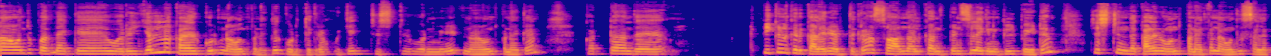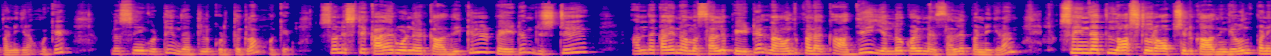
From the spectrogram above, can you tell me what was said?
நான் வந்து பார்த்தினாக்க ஒரு எல்லோ கலர் குரூப் நான் வந்து பண்ணாக்க கொடுத்துக்கிறேன். ஓகே ஜஸ்ட் ஒன் மினிட் நான் வந்து பண்ணாக்க கரெக்டாக அந்த பிக்கிளுக்கு இருக்கிற கலரை எடுத்துக்கிறேன். ஸோ அந்த அளவுக்கு அந்த பென்சில் ஐக்கன் கிளிக் போயிட்டு ஜஸ்ட் இந்த கலர் வந்து பண்ணாக்க நான் வந்து செலக்ட் பண்ணிக்கிறேன். ஓகே ப்ளஸ்ஸையும் கொடுத்து இந்த இடத்துல கொடுத்துக்கலாம். ஓகே. ஸோ நெக்ஸ்ட்டு கலர் ஒன்று இருக்க அதுக்குள் போயிட்டு ஜஸ்ட்டு அந்த கலர் நம்ம செலக்ட் போயிட்டு நான் வந்து பண்ணாக்க அதே எல்லோ கலர் நான் செலக்ட் பண்ணிக்கிறேன். ஸோ இந்த இடத்துல லாஸ்ட் ஒரு ஆப்ஷன் இருக்கும் அது இங்கே வந்து பண்ணி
